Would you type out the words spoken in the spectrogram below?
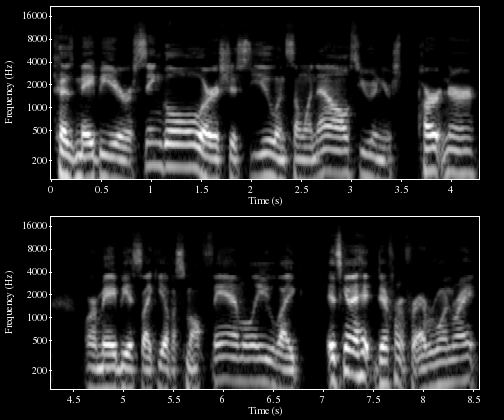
because maybe you're single or it's just you and someone else, you and your partner, or maybe it's like you have a small family. Like it's gonna hit different for everyone, right?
